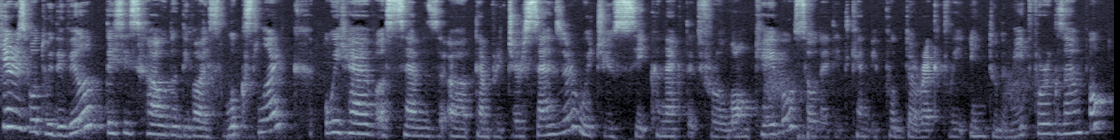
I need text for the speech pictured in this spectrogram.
Here is what we developed. This is how the device looks like. We have a SEMS uh, temperature sensor, which you see connected through a long cable so that it can be put directly into the meat, for example.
